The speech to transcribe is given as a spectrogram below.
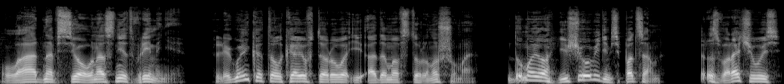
«Ладно, все, у нас нет времени». Легонько толкаю второго и Адама в сторону шума. «Думаю, еще увидимся, пацан». Разворачиваюсь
